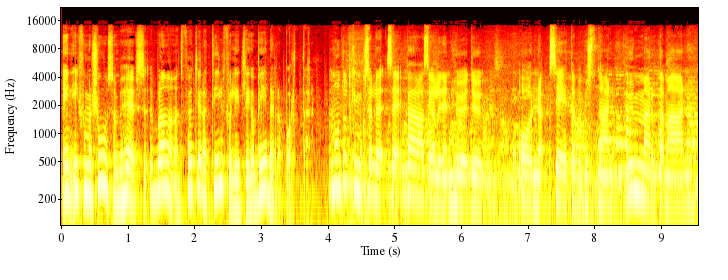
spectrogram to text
En information som behövs bland annat för att göra tillförlitliga väderrapporter. Mun tutkimukselle se pääasiallinen hyöty on se, että me pystytään ymmärtämään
